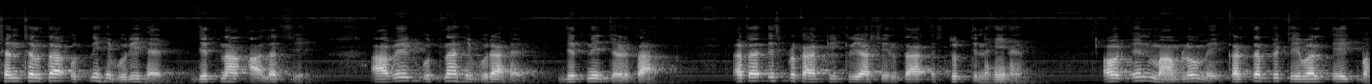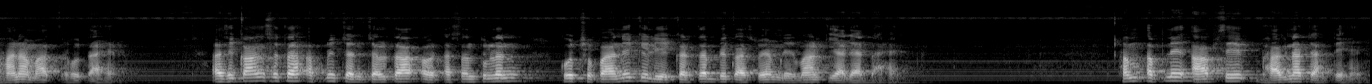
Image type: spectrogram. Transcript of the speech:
चंचलता उतनी ही बुरी है जितना आलस्य। आवेग उतना ही बुरा है जितनी जड़ता। अतः इस प्रकार की क्रियाशीलता स्तुत्य नहीं है। और इन मामलों में कर्तव्य केवल एक बहाना मात्र होता है। अधिकांशतः अपनी चंचलता और असंतुलन को छुपाने के लिए कर्तव्य का स्वयं निर्माण किया जाता है। हम अपने आप से भागना चाहते हैं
